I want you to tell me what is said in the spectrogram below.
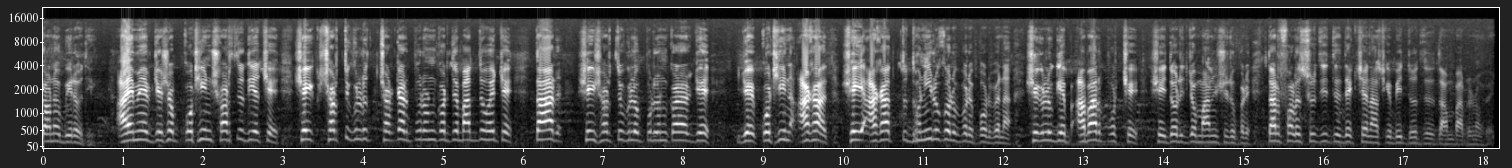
জনবিরোধী। আইএমএফ যেসব কঠিন শর্ত দিয়েছে, সেই শর্তগুলো সরকার পূরণ করতে বাধ্য হয়েছে, তার সেই শর্তগুলো পূরণ করার যে যে কঠিন আঘাত, সেই আঘাত তো ধনী লোকের উপরে পড়বে না। সেগুলো গিয়ে আবার পড়ছে সেই দরিদ্র মানুষের উপরে। তার ফলশ্রুতিতে দেখছেন আজকে বিদ্যুতের দাম বাড়ানো হয়েছে।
